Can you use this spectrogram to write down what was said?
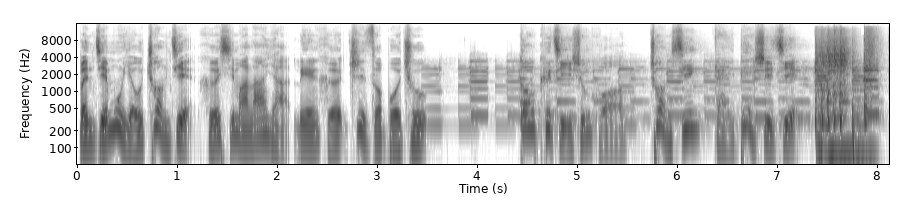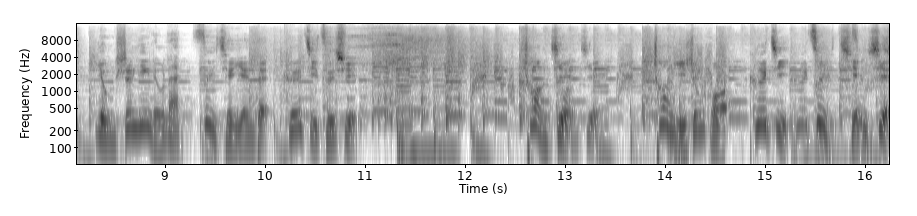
本节目由创建和喜马拉雅联合制作播出。高科技生活，创新改变世界，用声音浏览最前沿的科技资讯。创建，创意生活，科技最前线。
